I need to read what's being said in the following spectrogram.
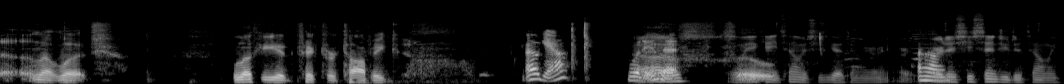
Uh, not much. Lucky had picked her topic. Oh yeah. What is Uh, it? Well, you can't tell me. She's got to tell me, right? Or, or Um, did she send you to tell me?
